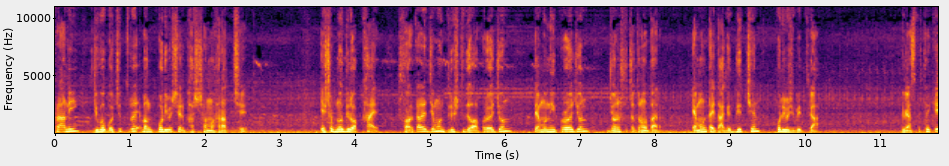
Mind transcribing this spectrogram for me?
প্রাণী, জীববৈচিত্র্য এবং পরিবেশের ভারসাম্য হারাচ্ছে। এসব নদী রক্ষায় সরকারের যেমন দৃষ্টি দেওয়া প্রয়োজন তেমনি প্রয়োজন জনসচেতনতার। এমনটাই তাগিদ দিচ্ছেন পরিবেশবিদরা। দিনাজপুর থেকে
